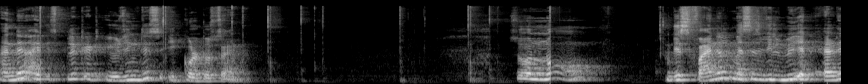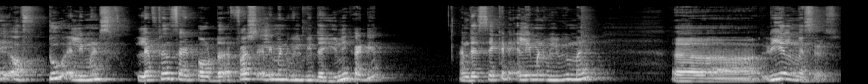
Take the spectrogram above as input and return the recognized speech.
and then I will split it using this equal to sign. So now this final message will be an array of two elements left hand side or the first element will be the unique ID and the second element will be my uh, real message.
